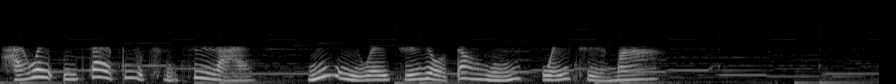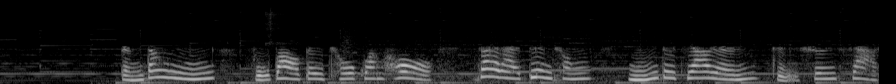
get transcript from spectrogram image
还会一再不请自来。你以为只有到您为止吗？等到您福报被抽光后，再来变成您的家人子孙下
